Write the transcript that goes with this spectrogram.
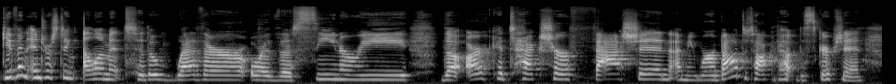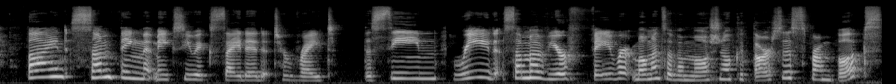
give an interesting element to the weather or the scenery, the architecture, fashion. I mean, we're about to talk about description. Find something that makes you excited to write the scene, read some of your favorite moments of emotional catharsis from books,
